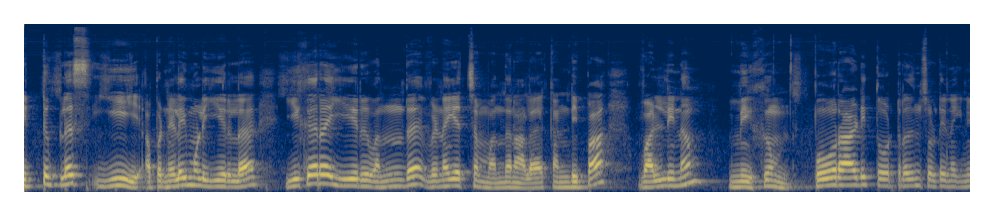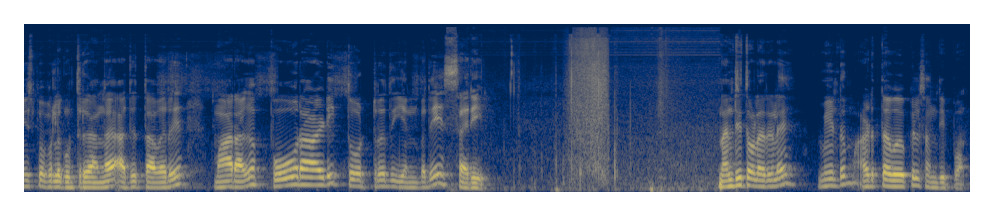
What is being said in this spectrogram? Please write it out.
இட்டு ப்ளஸ் ஈ அப்போ நிலைமொழி ஈரில் இகர ஈறு வந்த வினையச்சம் வந்தனால கண்டிப்பாக வல்லினம் மிகும். போராடி தோற்றதுன்னு சொல்லிட்டு இன்றைக்கி நியூஸ் பேப்பரில் கொடுத்துருக்காங்க. அது தவறு. மாறாக போராடி தோற்றது என்பதே சரி. நன்றி தோழர்களே. மீண்டும் அடுத்த வகுப்பில் சந்திப்போம்.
